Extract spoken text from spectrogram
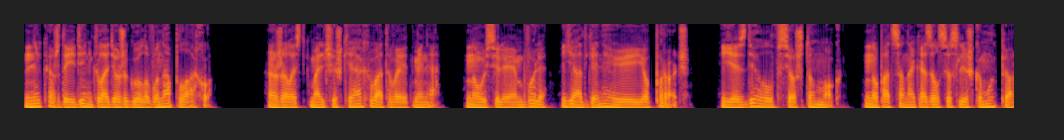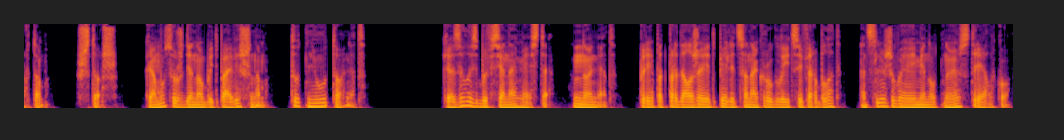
Не каждый день кладешь голову на плаху. Жалость к мальчишке охватывает меня, но усилием воли я отгоняю ее прочь. Я сделал все, что мог, но пацан оказался слишком упертым. Что ж, кому суждено быть повешенным, тут не утонет. Казалось бы, все на месте, но нет. Препод продолжает пелиться на круглый циферблат, отслеживая минутную стрелку.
